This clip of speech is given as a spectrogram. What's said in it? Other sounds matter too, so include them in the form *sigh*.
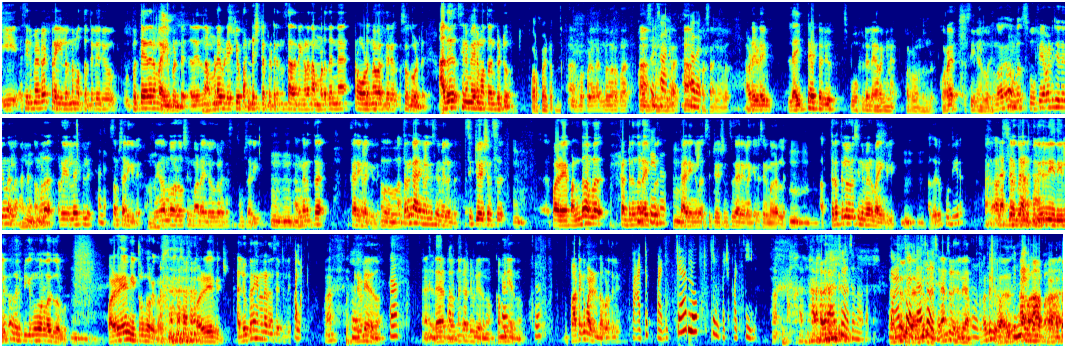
ഈ സിനിമയുടെ ട്രെയിലറിന് മൊത്തത്തിൽ ഒരു പ്രത്യേകതരം വൈബ് ഉണ്ട് അതായത് നമ്മുടെ എവിടെയൊക്കെയോ പണ്ട് ഇഷ്ടപ്പെട്ടിരുന്ന സാധനങ്ങൾ നമ്മൾ തന്നെ ട്രോളുന്ന പോലത്തെ ഒരു സുഖമുണ്ട്. അത് സിനിമയിൽ മൊത്തം കിട്ടുമോ ഉറപ്പായിട്ടും. ഇപ്പോഴും കണ്ടു മറന്ന ഒരു സാധനം. അതെ. കുറെ സാധനങ്ങൾ. അവിടെ ഇവിടെയും ലൈറ്റ് ആയിട്ടൊരു സ്പൂഫിന്റെ ലെയർ ഇങ്ങനെ പറഞ്ഞു വന്നിട്ടുണ്ട് കുറെ സീനുകളിൽ നമ്മൾ സ്പൂഫ് ചെയ്യാൻ വേണ്ടി ചെയ്തേക്കുന്നതല്ല. നമ്മൾ റിയൽ ലൈഫിൽ സംസാരിക്കില്ലേ? നമ്മൾ ഓരോ സിനിമ ഡയലോഗുകളൊക്കെ സംസാരിക്കും. അങ്ങനത്തെ കാര്യങ്ങളൊക്കെ ഇല്ലേ അത്തരം കാര്യങ്ങളൊക്കെ സിനിമയിലുണ്ട്. സിറ്റുവേഷൻസ് പഴയ പണ്ട് നമ്മൾ കണ്ടിരുന്ന ടൈപ്പ് കാര്യങ്ങൾ സിറ്റുവേഷൻസ് കാര്യങ്ങളൊക്കെ ഇല്ലേ സിനിമകളിൽ അത്തരത്തിലൊരു സിനിമയാണ് ഉം. അതൊരു പുതിയ പുതിയൊരു രീതിയിൽ അവതരിപ്പിക്കുന്നു എന്നുള്ള ഒരു ഇതുള്ളൂ പഴയ മീറ്റർ എന്ന് പറയുന്നത് പഴയ മീറ്റർ അല്ലൂപ്പൻ എങ്ങനെ ഉണ്ടായിരുന്നു സെറ്റിൽ ആ? അടിപൊളിയായിരുന്നോ? ഡയറക്ടറിനൊക്കെ അടിപൊളിയായിരുന്നോ? കമ്പനി ആയിരുന്നോ പാട്ടൊക്കെ പാടിയിട്ടുണ്ടോ പടത്തിൽ? പാട്ട് പഠിക്കാൻ നോക്കിയിട്ടുണ്ട് പക്ഷെ പറ്റിയില്ല. ഡാൻസ് കളിച്ചെന്ന് പറയാം.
